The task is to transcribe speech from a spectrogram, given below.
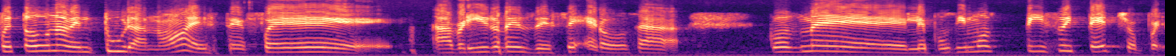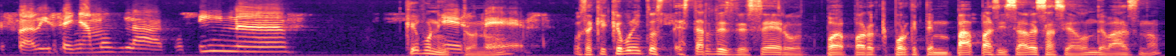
fue toda una aventura, ¿no? Este, fue abrir desde cero, o sea, Cosme le pusimos piso y techo, pues, diseñamos la cocina. Qué bonito, ¿no? O sea, que qué bonito estar desde cero, porque te empapas y sabes hacia dónde vas, ¿no?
